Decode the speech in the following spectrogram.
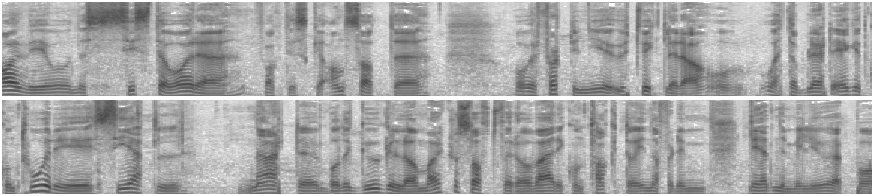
har vi jo det siste året faktisk ansatt over 40 nye utviklere og, og etablert eget kontor i Seattle nært eh, både Google og Microsoft for å være i kontakt og innenfor det ledende miljøet på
